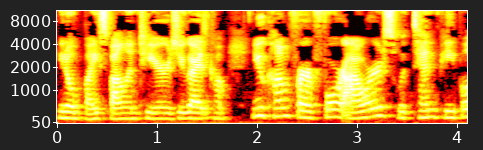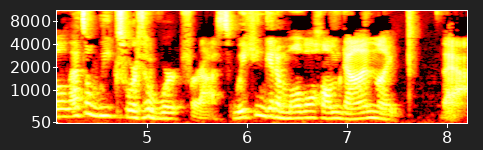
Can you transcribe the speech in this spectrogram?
you know, vice volunteers, you guys come, you come for four hours with 10 people. That's a week's worth of work for us. We can get a mobile home done like that.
